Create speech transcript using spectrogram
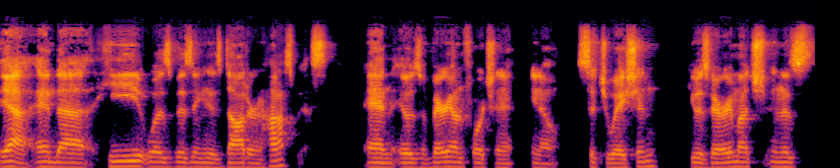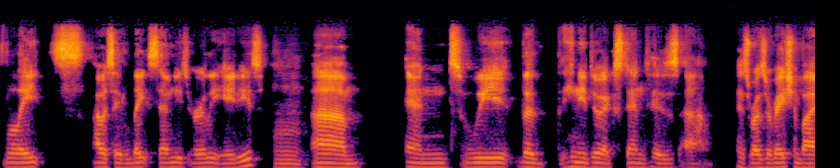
yeah, and uh, he was visiting his daughter in hospice, and it was a very unfortunate, you know, situation. He was very much in his late, I would say, late 70s, early 80s Mm. um, and we the he needed to extend his um, his reservation by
